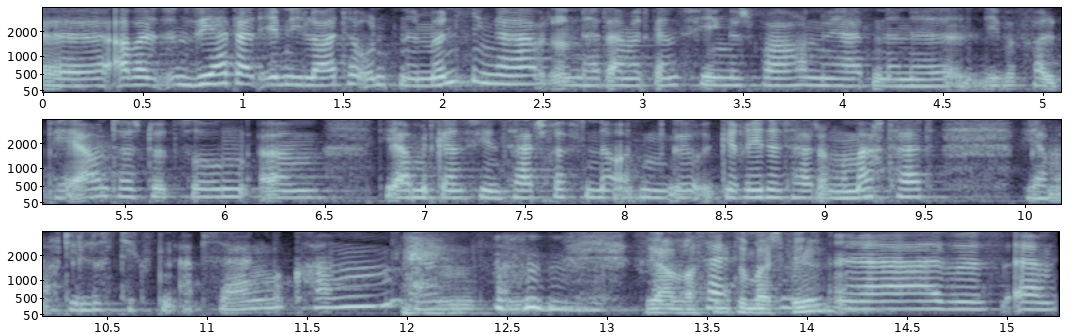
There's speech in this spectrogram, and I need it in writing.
äh, aber sie hat halt eben die Leute unten in München gehabt und hat da mit ganz vielen gesprochen. Wir hatten eine liebevolle PR-Unterstützung, ähm, die auch mit ganz vielen Zeitschriften da unten geredet hat und gemacht hat. Wir haben auch die lustigsten Absagen bekommen. Ähm, von, von ja, was sind zum Beispiel? Ja, also es, ähm,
